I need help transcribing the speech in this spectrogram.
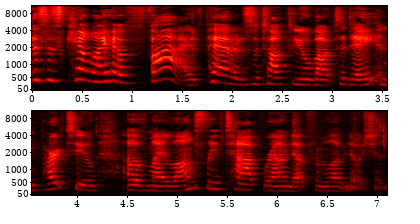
this is Kim. I have five patterns to talk to you about today in part two of my long sleeve top roundup from Love Notions.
